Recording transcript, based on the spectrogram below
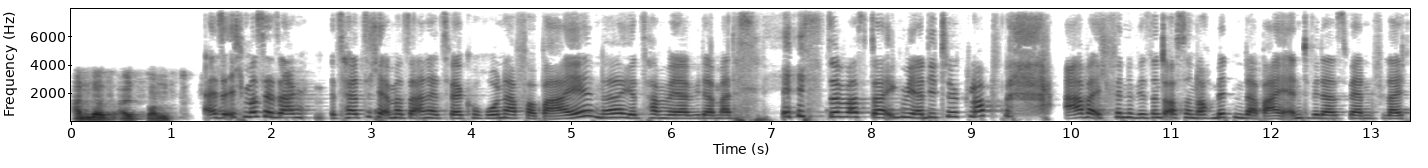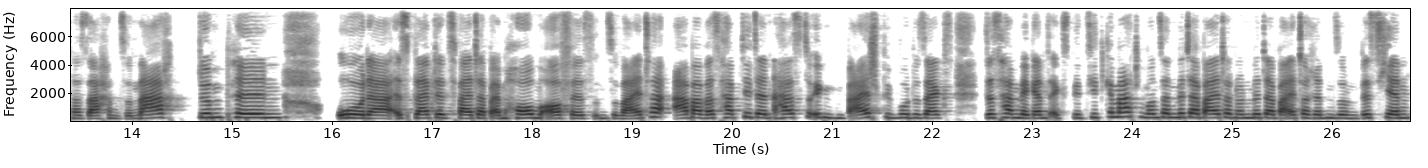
anders als sonst. Also ich muss ja sagen, es hört sich ja immer so an, als wäre Corona vorbei. Ne? Jetzt haben wir ja wieder mal das nächste, was da irgendwie an die Tür klopft. Aber ich finde, wir sind auch so noch mitten dabei. Entweder es werden vielleicht noch Sachen so nachdümpeln oder es bleibt jetzt weiter beim Homeoffice und so weiter. Aber was habt ihr denn, hast du irgendein Beispiel, wo du sagst, das haben wir ganz explizit gemacht, um unseren Mitarbeitern und Mitarbeiterinnen so ein bisschen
